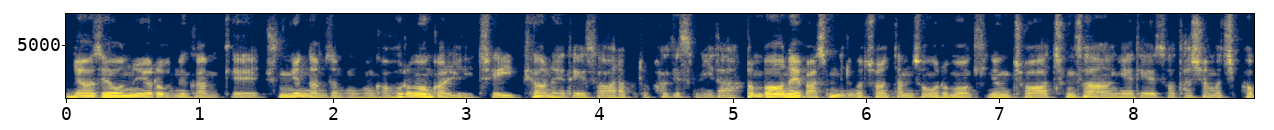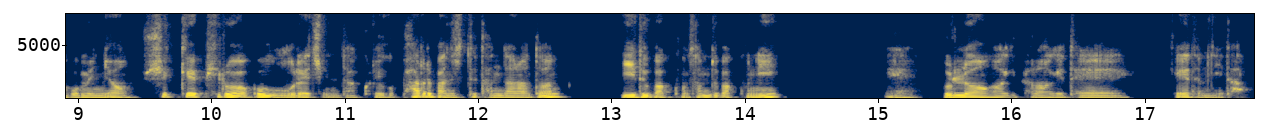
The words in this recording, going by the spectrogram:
안녕하세요. 오늘 여러분들과 함께 중년 남성 건강과 호르몬 관리 제2편에 대해서 알아보도록 하겠습니다. 전번에 말씀드린 것처럼 남성 호르몬 기능 저하 증상에 대해서 다시 한번 짚어보면요. 쉽게 피로하고 우울해집니다. 그리고 팔을 만질 때 단단하던 이두박근, 삼두박근이 예, 물렁하게 변하게 되게 됩니다.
